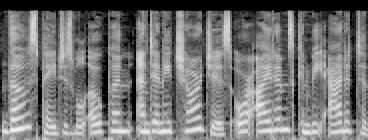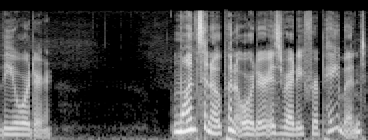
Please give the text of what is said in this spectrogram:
those pages will open and any charges or items can be added to the order. Once an open order is ready for payment,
